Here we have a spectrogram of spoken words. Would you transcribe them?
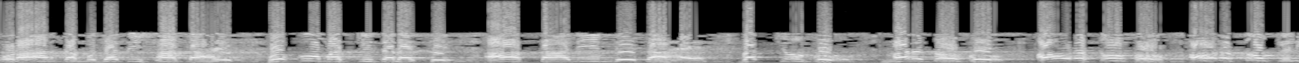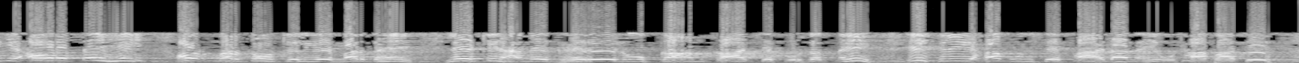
قرآن کا مددس آتا ہے۔ حکومت کی طرف سے آپ تعلیم دیتا ہے بچوں کو، مردوں کو، عورتوں کو، عورتوں کے لیے عورتیں ہیں اور مردوں کے لیے مرد ہیں۔ لیکن ہمیں گھریلو کام کاج سے فرصت نہیں، اس لیے ہم ان سے فائدہ نہیں اٹھا پاتے۔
